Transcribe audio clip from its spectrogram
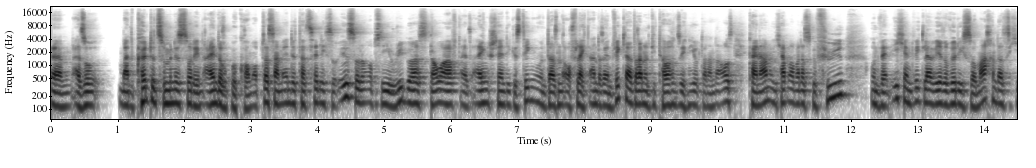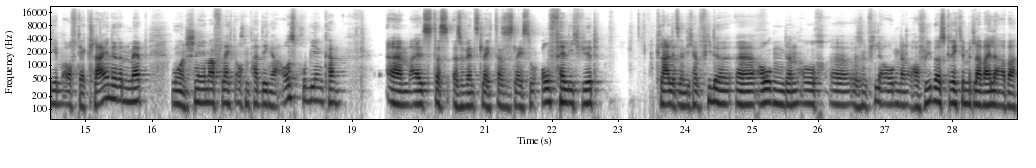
Ähm, also man könnte zumindest so den Eindruck bekommen, ob das am Ende tatsächlich so ist oder ob sie Rebirth dauerhaft als eigenständiges Ding und da sind auch vielleicht andere Entwickler dran und die tauschen sich nicht untereinander aus. Keine Ahnung, ich habe aber das Gefühl, und wenn ich Entwickler wäre, würde ich so machen, dass ich eben auf der kleineren Map, wo man schnell mal vielleicht auch ein paar Dinge ausprobieren kann, ähm, als das, also wenn es gleich, dass es gleich so auffällig wird, klar, letztendlich haben viele äh, Augen dann auch, äh, sind viele Augen dann auch auf Rebirth gerichtet mittlerweile, aber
